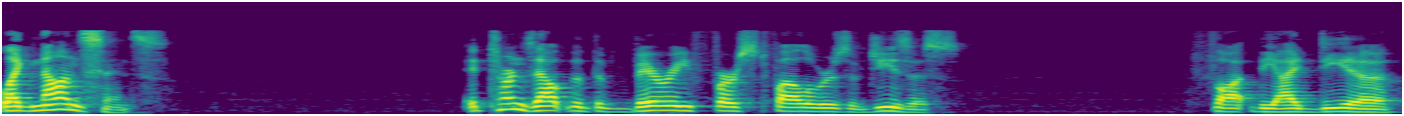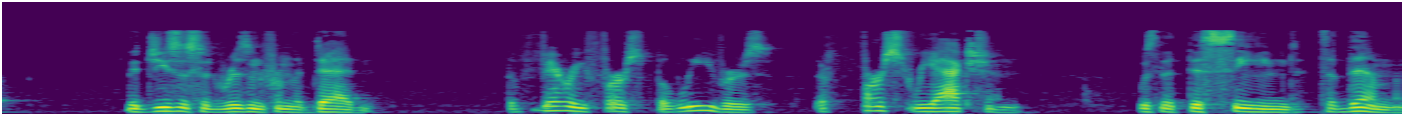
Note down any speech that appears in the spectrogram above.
like nonsense. It turns out that the very first followers of Jesus thought the idea that Jesus had risen from the dead, the very first believers, their first reaction was that this seemed to them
